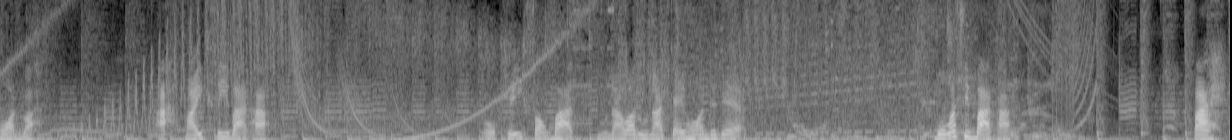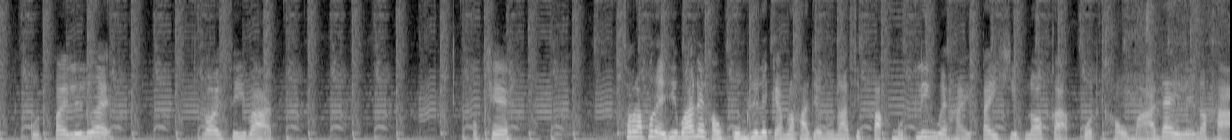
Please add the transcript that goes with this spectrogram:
ห่อนวะอะ มาอีกสี่บาทค่ะ โอเค อีกสองบาท หนูน่าว่าหนูน่าใจห่อนแท้ๆบวกมาสิบบาทค่ะ ไป กดไปเรื่อยๆร้อยสี่บาท โอเคสำหรับผู้ใดที่ว่าได้เขากลุ่มเทเลแกรมแล้วค่ะเดี๋ยวนูนะสิปักมุดลิงไว้ให้ใต้คลิปนอกกะกดเข้าม้าได้เลยเนาะค่ะ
